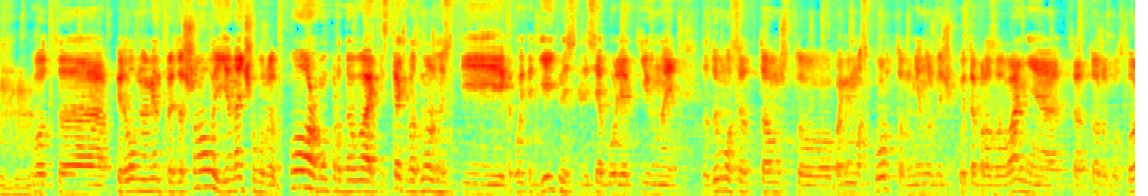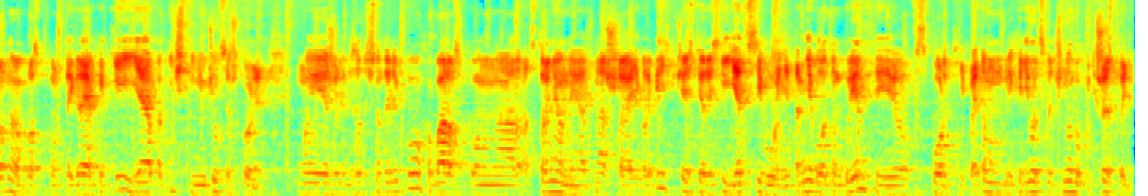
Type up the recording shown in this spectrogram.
Угу. Вот э, переломный момент произошел, и я начал уже форму продавать, искать возможности какой-то деятельности для себя более активной. Задумался о том, что помимо спорта мне нужно еще какое-то образование. Это тоже был сложный вопрос, потому что играя в хоккей, я практически не учился в школе. Мы жили достаточно далеко, Хабаровск, он отстраненный от нашей европейской части России, и от всего. И там не было конкуренции в спорте, поэтому приходилось очень много путешествовать.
